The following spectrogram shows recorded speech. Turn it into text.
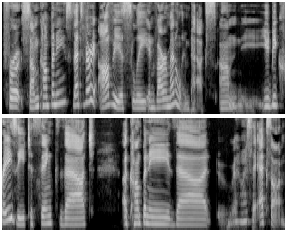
For some companies, that's very obviously environmental impacts. Um, you'd be crazy to think that a company that, I want to say Exxon,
